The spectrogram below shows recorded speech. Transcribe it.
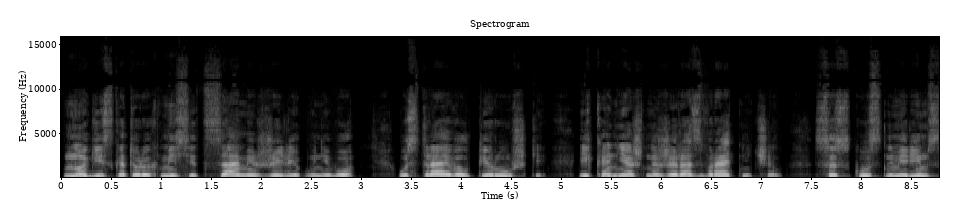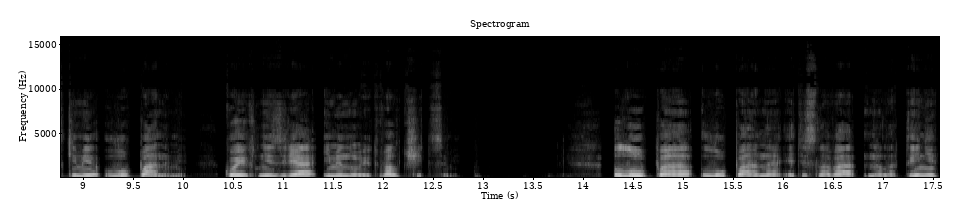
многие из которых месяцами жили у него, устраивал пирушки и, конечно же, развратничал, с искусными римскими лупанами, коих не зря именуют волчицами. Лупа лупана, эти слова на латыни,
